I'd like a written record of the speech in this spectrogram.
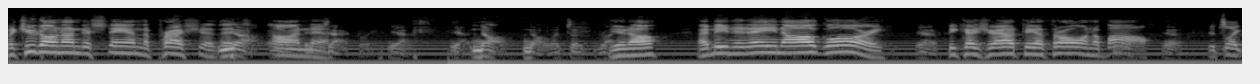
But you don't understand the pressure that's no, oh, on them. Exactly. Yeah. Yeah. No. No. It's a right. You know, I mean, it ain't all glory Yeah. because you're out there throwing a ball. Yeah. It's like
